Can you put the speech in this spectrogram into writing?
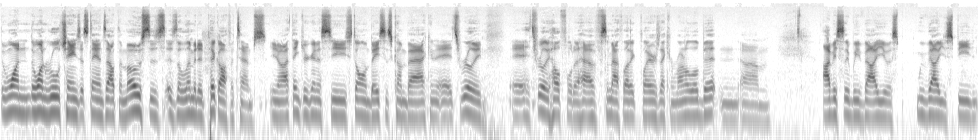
the one the one rule change that stands out the most is is the limited pickoff attempts. You know, I think you're going to see stolen bases come back, and it's really it's really helpful to have some athletic players that can run a little bit. And um, obviously, we value we value speed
